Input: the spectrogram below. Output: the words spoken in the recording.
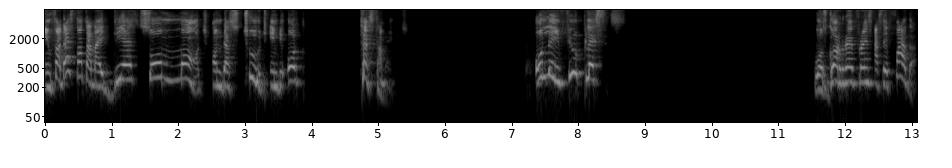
In fact, that's not an idea so much understood in the Old Testament. Only in few places was God referenced as a father.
